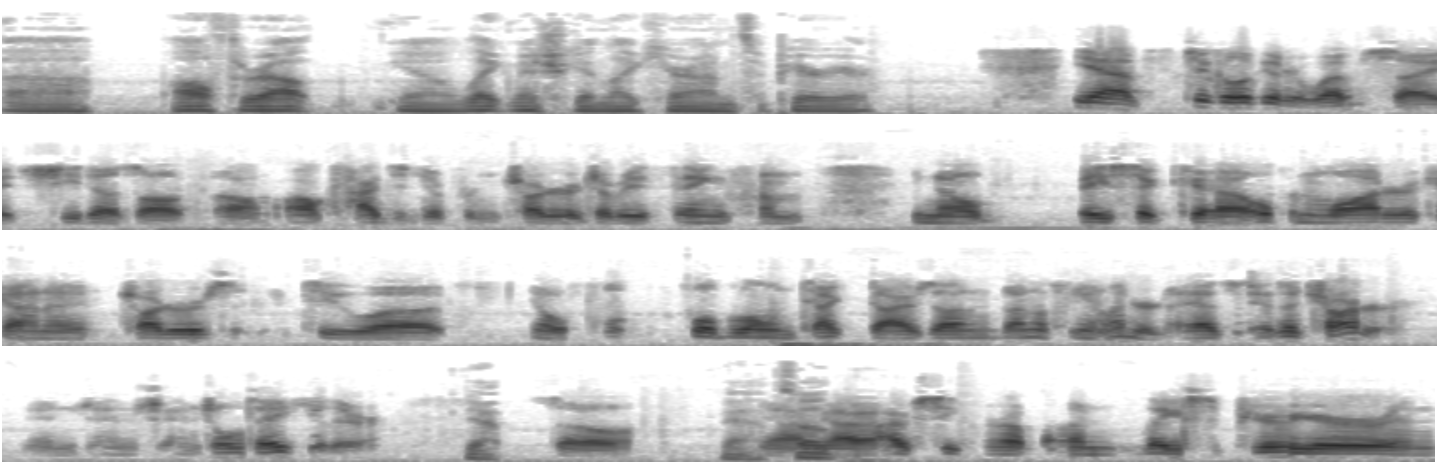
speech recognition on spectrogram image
uh, all throughout you know Lake Michigan, Lake Huron, Superior. Yeah, take a look at her website. She does all all, all kinds of different charters, everything from you know basic uh, open water kind of charters to uh, you know full, full blown tech dives on on the 300 as as a charter, and and, and she'll take you there. Yep. So Yeah. yeah, I mean, I, I've seen her up on Lake Superior, and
